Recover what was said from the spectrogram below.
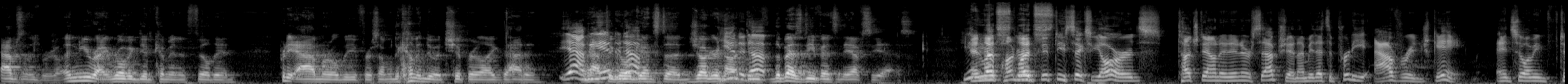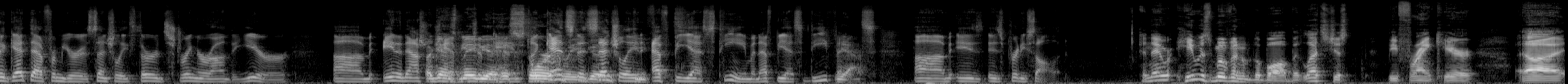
absolutely brutal. And you're right, Rovig did come in and filled in pretty admirably for someone to come into a chipper like that and, Yeah, and but he have to go up- against a juggernaut, def- up- the best defense in the FCS. He And let's- up let's- 156 yards, touchdown and interception. I mean, that's a pretty average game. And so, I mean, to get that from your essentially third stringer on the year um, in a national Against championship maybe a game against essentially defense. an FBS team, an FBS defense, um, is is pretty solid. and they were he was moving the ball, but let's just be frank here. Uh,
